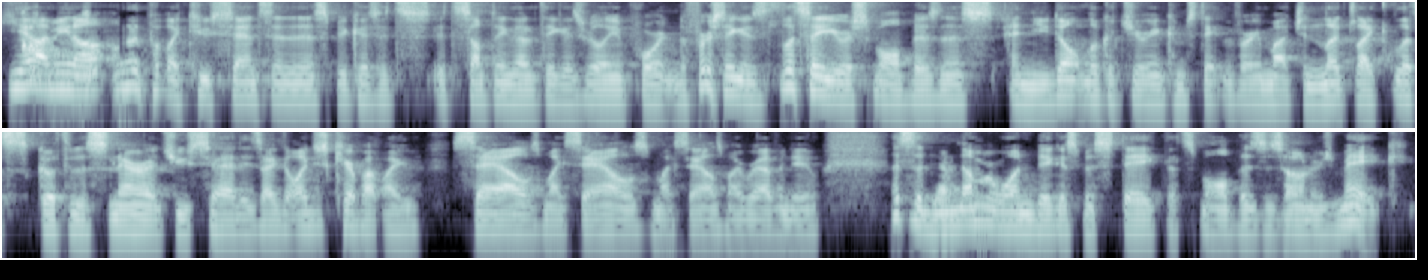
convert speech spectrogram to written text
yeah, I mean, i am going to put my two cents in this because it's it's something that I think is really important. The first thing is, let's say you're a small business and you don't look at your income statement very much, and let like let's go through the scenario that you said is I I just care about my sales, my sales, my sales, my revenue. That's the number one biggest mistake that small business owners make,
